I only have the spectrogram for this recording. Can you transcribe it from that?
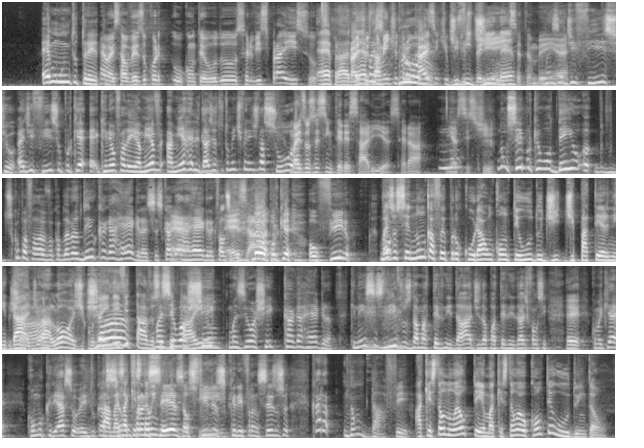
É muito treta. É, mas talvez o, o conteúdo servisse pra isso. É, pra- né, justamente mas, Bruno, trocar esse tipo dividir, de experiência né? também. Mas é. é. difícil, é difícil, porque, é, que nem eu falei, a minha, a minha realidade é totalmente diferente da sua. Mas você se interessaria, será? Em assistir? Não sei, porque eu odeio. Desculpa falar o vocabulário, mas eu odeio cagar regra. Esses cagar É, regra que falam é assim. exato. Não, porque o filho. Mas você nunca foi procurar um conteúdo de, de paternidade? Já. Ah, lógico, Já, né? Inevitável você mas ser eu pai. achei, não- Mas eu achei caga-regra. Que nem Uhum. esses livros da maternidade, da paternidade, falam assim, é, como é que é? Como criar sua educação Tá, mas a questão em- francesa, os Sim. filhos criam franceses. Cara, não dá, Fê. A questão não é o tema, a questão é o conteúdo, então.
